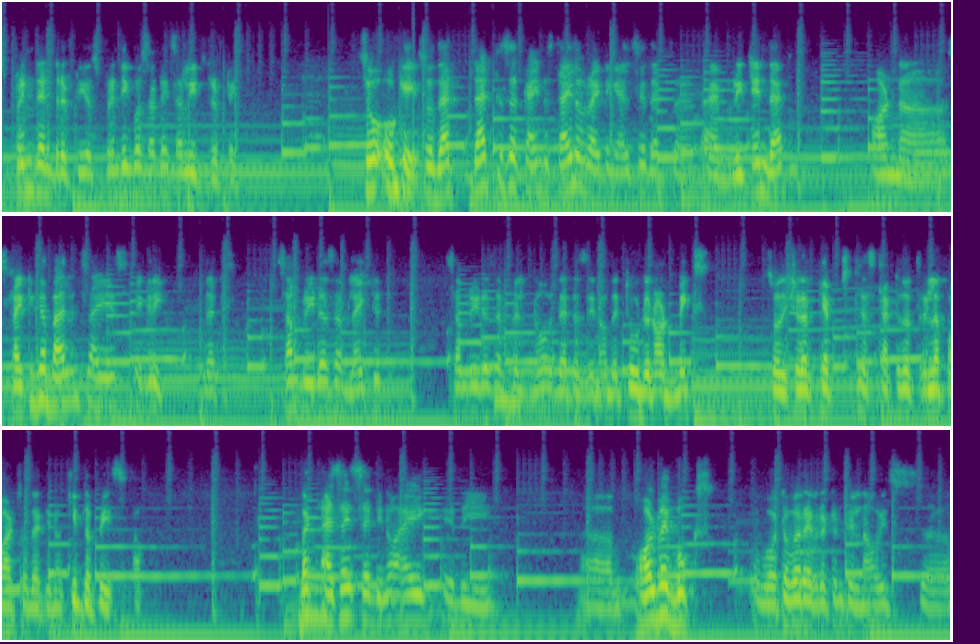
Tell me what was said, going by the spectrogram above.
sprint and drift. You're sprinting for something, suddenly it's drifting. So, okay, so that that is a kind of style of writing. I'll say that uh, I've retained that. On uh, striking a balance, I agree that some readers have liked it some readers have felt no that is you know the two do not mix so they should have kept just stuck to the thriller part so that you know keep the pace up but as i said you know i the um all my books whatever I've written till now is uh,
